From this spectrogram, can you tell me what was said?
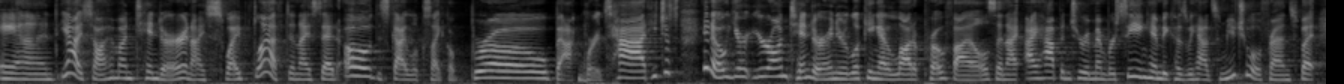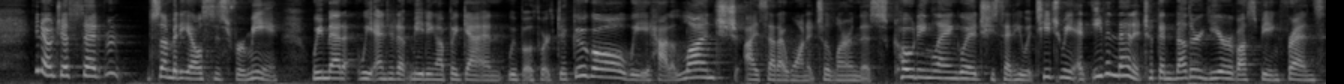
And yeah, I saw him on Tinder and I swiped left and I said, Oh, this guy looks like a bro, backwards hat. He just, you know, you're, you're on Tinder and you're looking at a lot of profiles. And I, I happen to remember seeing him because we had some mutual friends, but, you know, just said, mm, somebody else is for me. We met, we ended up meeting up again. We both worked at Google. We had a lunch. I said I wanted to learn this coding language. He said he would teach me. And even then, it took another year of us being friends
